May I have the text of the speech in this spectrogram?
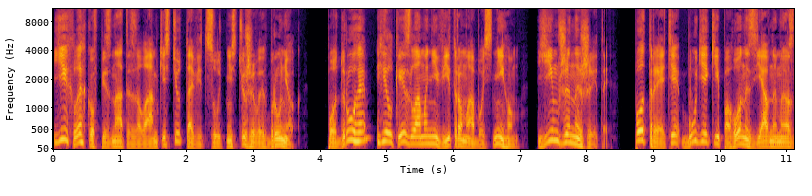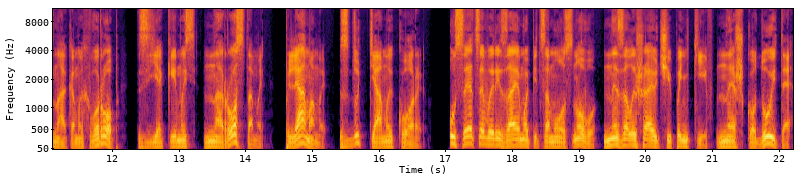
Їх легко впізнати за ламкістю та відсутністю живих бруньок. По-друге, гілки зламані вітром або снігом, їм вже не жити. По-третє, будь-які пагони з явними ознаками хвороб, з якимись наростами, плямами, здуттями кори. Усе це вирізаємо під саму основу, не залишаючи пеньків, не шкодуйте.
